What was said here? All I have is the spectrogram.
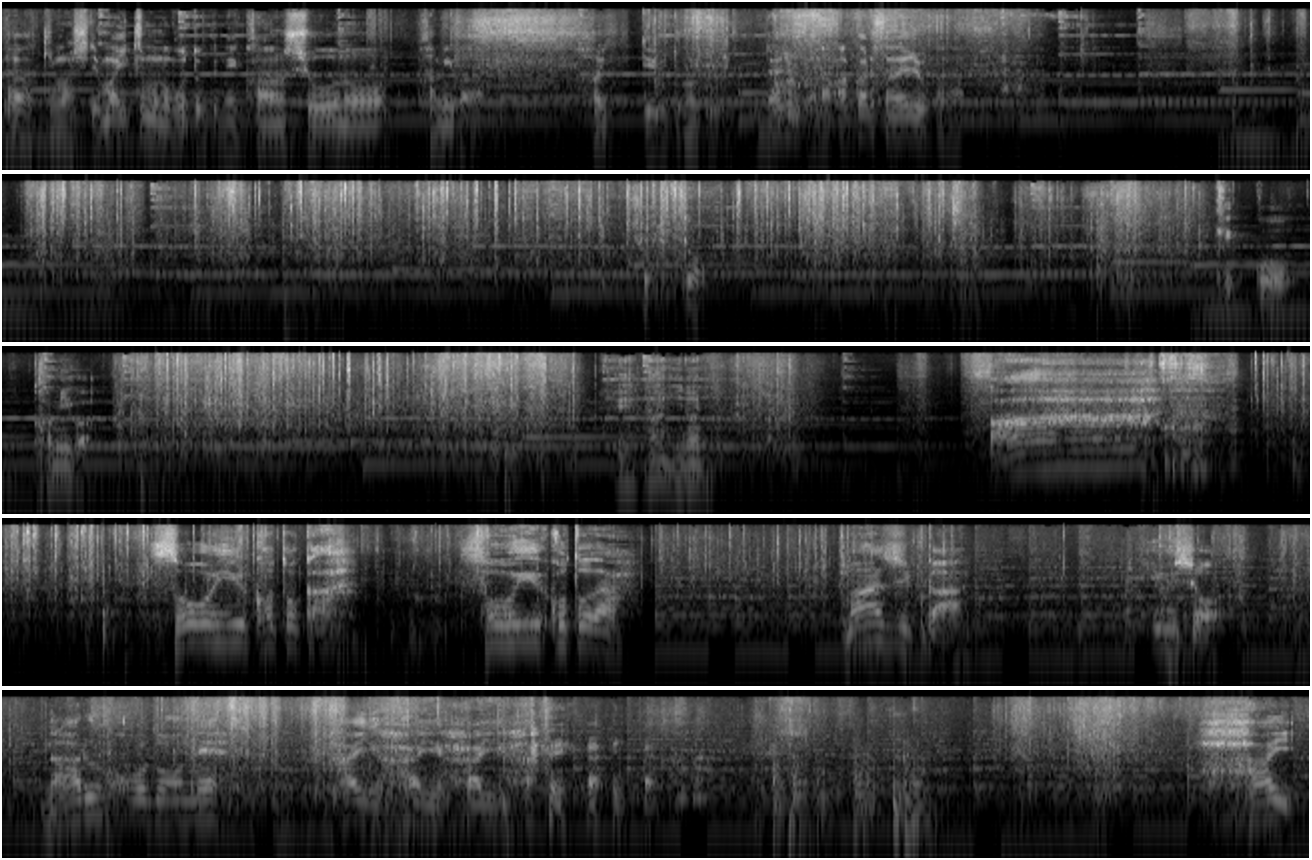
い、開きまして。まあ、いつものごとくね、干渉の紙が入ってると思うけど、大丈夫かな？明るさ大丈夫かな？ちょっと、結構、紙が。え、なになにああそういうことか。そういうことだ。マジか。よいしょ。なるほどね。はいはいはいはいはいはい。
